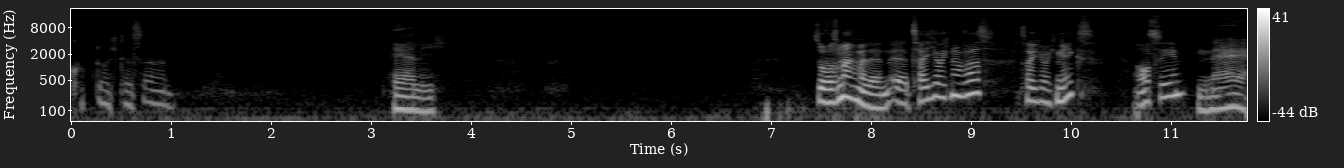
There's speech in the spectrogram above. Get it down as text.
Guckt euch das an. Herrlich. So, was machen wir denn? Äh, zeige ich euch noch was? Zeige ich euch nichts? Aussehen? Nee.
